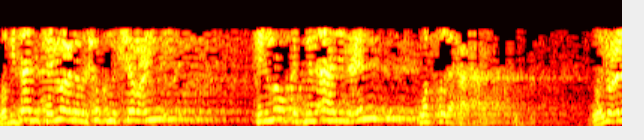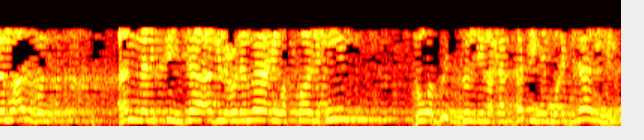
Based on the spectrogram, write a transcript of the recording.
وبذلك يعلم الحكم الشرعي في الموقف من أهل العلم والصلحاء. ويعلم أيضا أن الاستهزاء بالعلماء والصالحين هو ضد لمحبتهم وإجلالهم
